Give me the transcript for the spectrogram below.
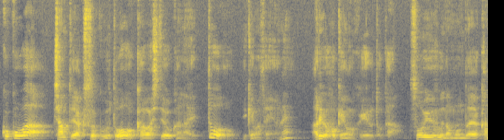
ここはちゃんと約束事を交わしておかないといけませんよね。あるいは保険をかけるとかそういうふうな問題は必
